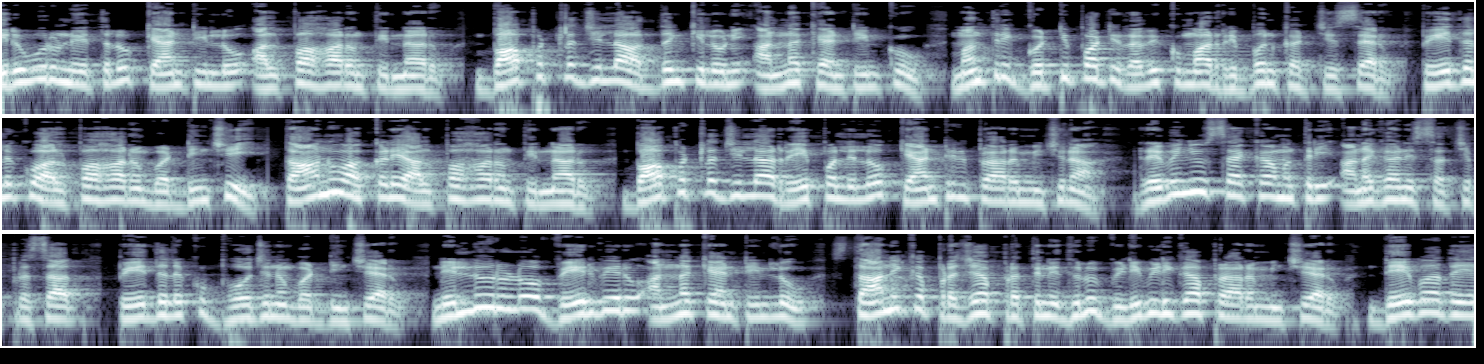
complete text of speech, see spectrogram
ఇరువురు నేతలు క్యాంటీన్లో అల్పాహారం తిన్నారు. బాపట్ల జిల్లా అద్దంకిలోని అన్న క్యాంటీన్కు మంత్రి గొట్టిపాటి రవికుమార్ రిబ్బన్ కట్ చేశారు. పేదలకు అల్పాహారం వడ్డించి తాను అక్కడే అల్పాహారం తిన్నారు. బాపట్ల జిల్లా రేపల్లెలో క్యాంటీన్ ప్రారంభించిన రెవెన్యూ శాఖ మంత్రి అనగాని సత్యప్రసాద్ పేదలకు భోజనం వడ్డించారు. నెల్లూరులో వేర్వేరు అన్న క్యాంటీన్లు స్థానిక ప్రజాప్రతినిధులు విడివిడిగా ప్రారంభించారు. దేవాదాయ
